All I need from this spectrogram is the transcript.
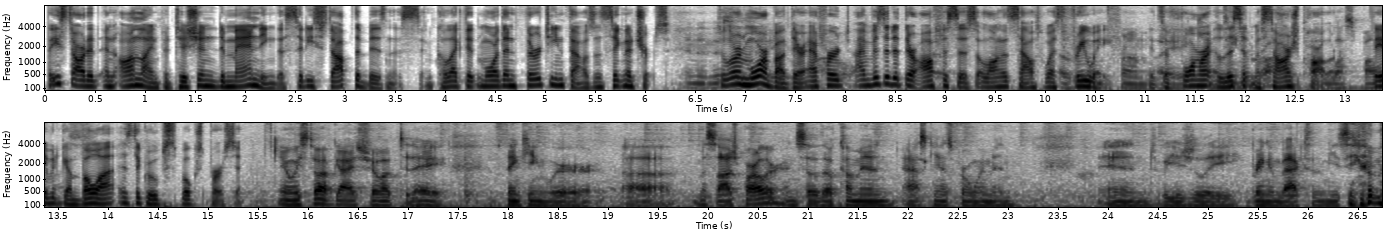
They started an online petition demanding the city stop the business and collected more than 13,000 signatures. To learn more about their effort, I visited their offices along the Southwest Freeway. It's a, a former illicit massage parlor. David Gamboa is the group's spokesperson. You know, we still have guys show up today thinking we're a massage parlor, and so they'll come in asking us for women and we usually bring them back to the museum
